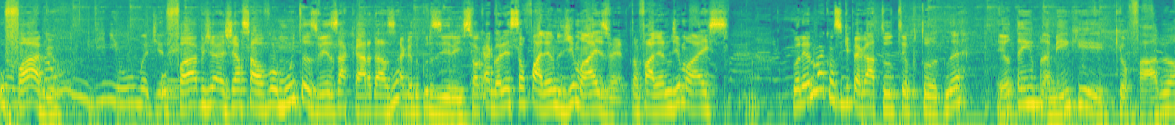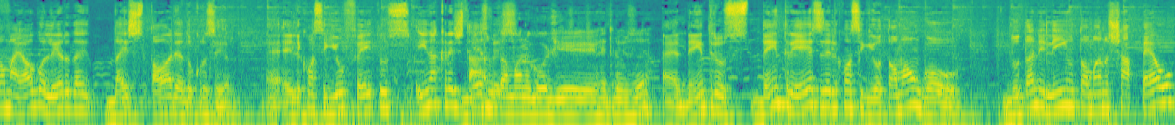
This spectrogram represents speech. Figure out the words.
O Fábio- não vi nenhuma O direita Fábio já, já salvou muitas vezes a cara da zaga do Cruzeiro aí. Só que agora eles estão falhando demais, velho. Estão falhando demais. O goleiro não vai conseguir pegar tudo o tempo todo, né? Eu tenho pra mim que, que o Fábio é o maior goleiro da, da história do Cruzeiro. É, ele conseguiu feitos inacreditáveis. Mesmo tomando gol de retrovisor. É, dentre, os, dentre esses, ele conseguiu tomar um gol do Danilinho tomando chapéu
